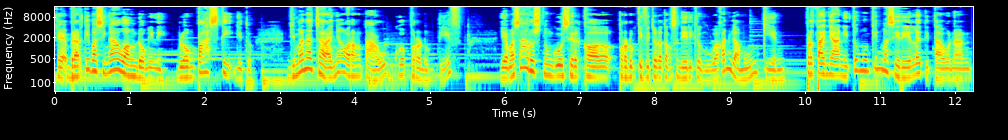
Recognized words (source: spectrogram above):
Kayak berarti masih ngawang dong ini, belum pasti gitu. Gimana caranya orang tahu gue produktif? Ya masa harus nunggu circle produktif itu datang sendiri ke gue kan gak mungkin. Pertanyaan itu mungkin masih relate di tahunan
